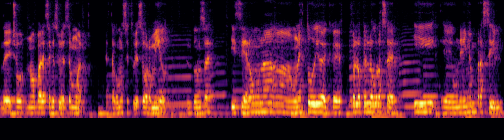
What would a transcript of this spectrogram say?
De hecho, no parece que se hubiese muerto, está como si estuviese dormido. Entonces, hicieron una- un estudio de qué fue lo que él logró hacer y eh, un niño en Brasil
